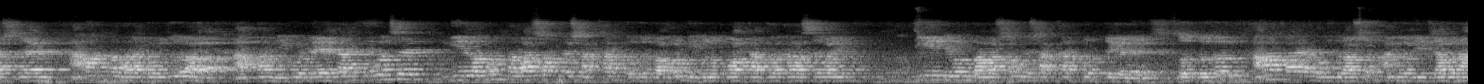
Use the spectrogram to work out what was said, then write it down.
আসলেন, আমার তারা বন্ধুরা, আপনার নিকটে ডাকতে বলছে, নিয়ে যখন তারা সঙ্গে সাক্ষাৎ করবে, তখন কি কোনো পর্দার দরকার আছে ভাই? বাবার সঙ্গে সাক্ষাৎ করতে গেলে আমার ভাইয়ের বন্ধুরা আসুন আমি ওদিক যাব না।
